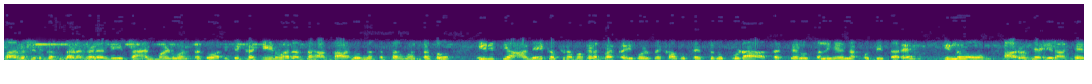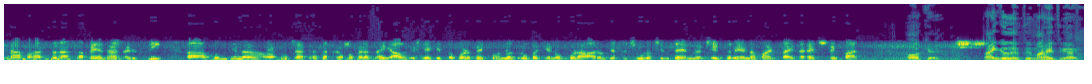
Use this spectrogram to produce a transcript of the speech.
ಸಾರ್ವಜನಿಕ ಸ್ಥಳಗಳಲ್ಲಿ ಬ್ಯಾನ್ ಮಾಡುವಂತದ್ದು ಅದಕ್ಕೆ ಕಠಿಣವಾದಂತಹ ಕಾನೂನನ್ನ ತರುವಂತದ್ದು ಈ ರೀತಿಯ ಅನೇಕ ಕ್ರಮಗಳನ್ನ ಕೈಗೊಳ್ಳಬೇಕಾಗುತ್ತೆ ಅಂತಲೂ ಕೂಡ ತಜ್ಞರು ಸಲಹೆಯನ್ನ ಕೊಟ್ಟಿದ್ದಾರೆ. ಇನ್ನು ಆರೋಗ್ಯ ಇಲಾಖೆಯಿಂದ ಮಹತ್ವದ ಸಭೆಯನ್ನ ನಡೆಸಿ ಮುಂದಿನ ಮುಂಜಾಗ್ರತಾ ಕ್ರಮಗಳನ್ನ ಯಾವ ರೀತಿಯಾಗಿ ತಗೊಳ್ಬೇಕು ಅನ್ನೋದ್ರ ಬಗ್ಗೆನೂ ಕೂಡ ಆರೋಗ್ಯ ಸಚಿವರು ಚಿಂತೆಯನ್ನ ಚಿಂತನೆಯನ್ನ ಮಾಡ್ತಾ ಇದ್ದಾರೆ ಶ್ರೀಪಾದ್. ಓಕೆ ಥ್ಯಾಂಕ್ ಯು ಮಾಹಿತಿಗಾಗಿ.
